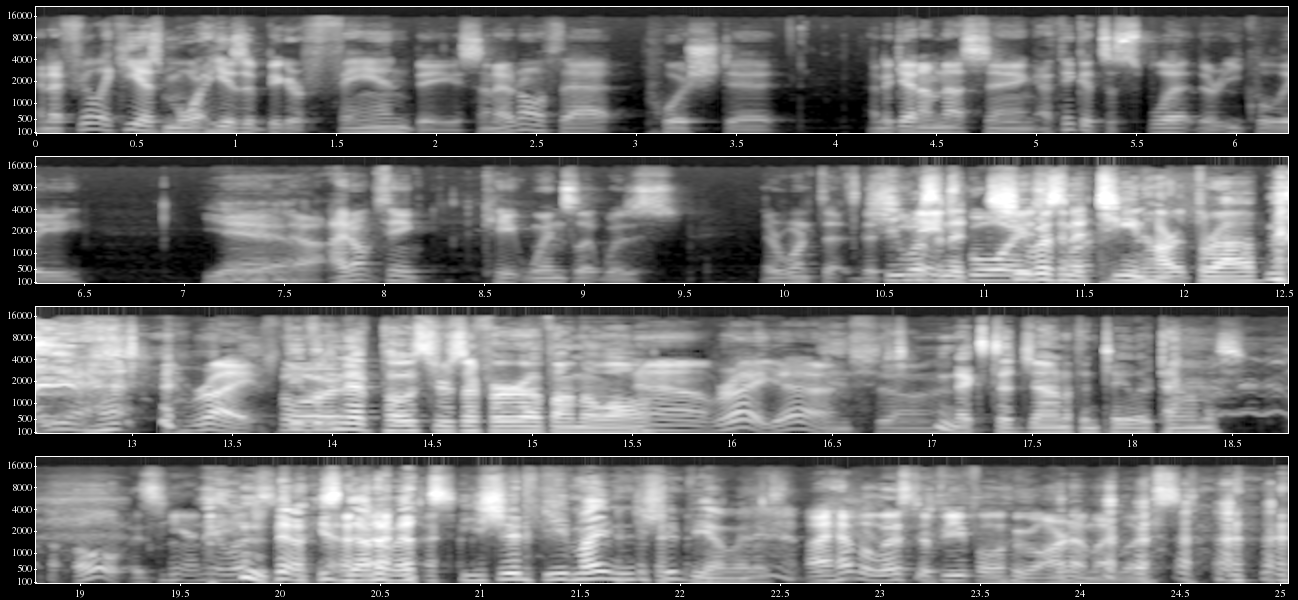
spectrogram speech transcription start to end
and I feel like he has more. He has a bigger fan base, and I don't know if that pushed it. And again, I'm not saying I think it's a split. They're equally. Yeah. And uh, I don't think Kate Winslet was. There weren't the, the she teenage wasn't a boys. she wasn't a teen heartthrob. yeah, right. People didn't have posters of her up on the wall right. Yeah. And so, next to Jonathan Taylor Thomas. Oh, is he on your list? no, he's not on my list. He should he might he should be on my list. I have a list of people who aren't on my list.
